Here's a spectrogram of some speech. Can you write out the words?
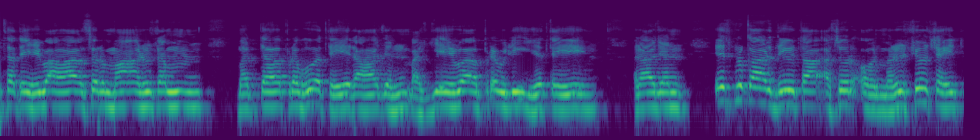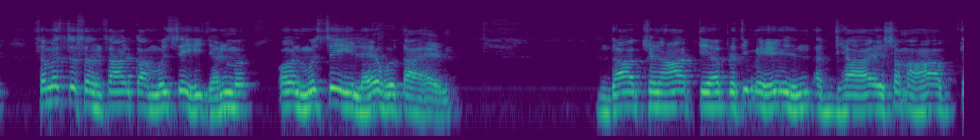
सदैवासुरमानुषम मत प्रभुवते राजन मह्यव प्रविलीयते राजन। इस प्रकार देवता, असुर और मनुष्यों सहित समस्त संसार का मुझसे ही जन्म और मुझसे ही लय होता है। दाक्षिणात्य प्रतिमे अध्याय समाप्त।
